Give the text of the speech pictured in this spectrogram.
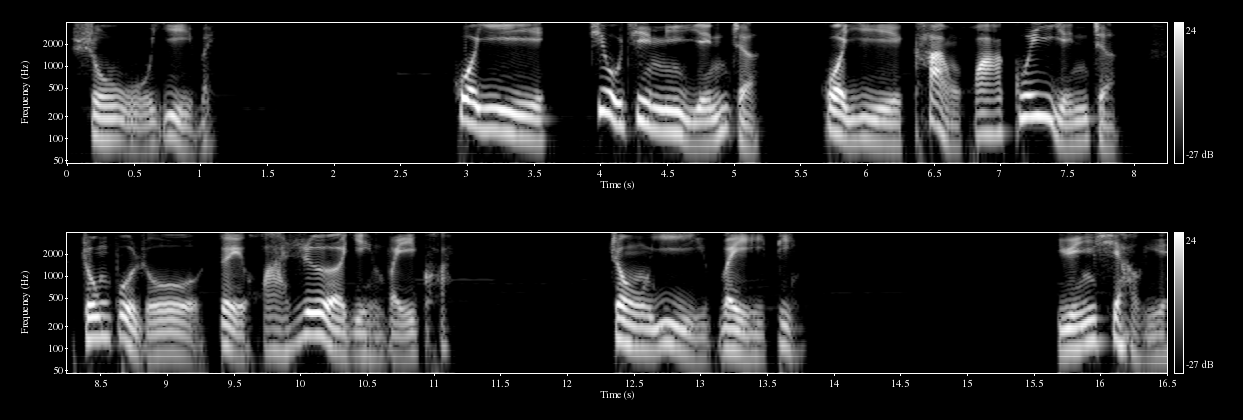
殊无异味。或亦就近觅饮者，或亦看花归饮者，终不如对花热饮为快。众议未定。云笑曰：“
